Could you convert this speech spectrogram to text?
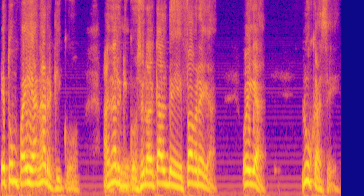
Esto es un país anárquico, anárquico. Soy el alcalde de Fábrega. Oiga, lújase,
